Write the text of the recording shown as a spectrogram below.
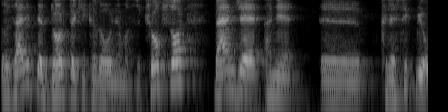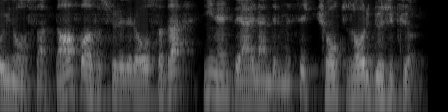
özellikle 4 dakikada oynaması çok zor. Bence hani e, klasik bir oyun olsa daha fazla süreleri olsa da yine değerlendirmesi çok zor gözüküyor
